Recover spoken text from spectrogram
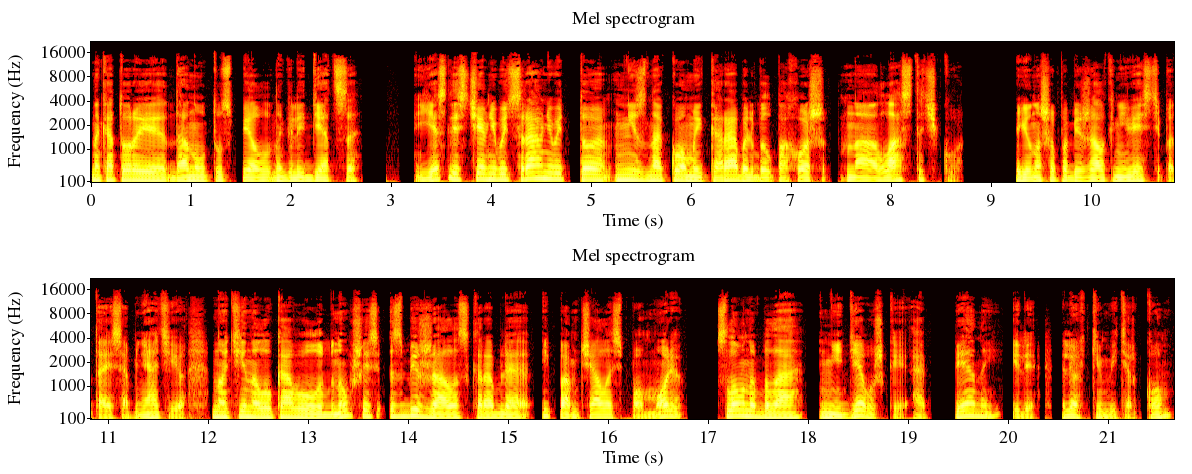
на которые Данут успел наглядеться. Если с чем-нибудь сравнивать, то незнакомый корабль был похож на ласточку. Юноша побежал к невесте, пытаясь обнять ее, но Тина, лукаво улыбнувшись, сбежала с корабля и помчалась по морю, словно была не девушкой, а пеной или легким ветерком.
